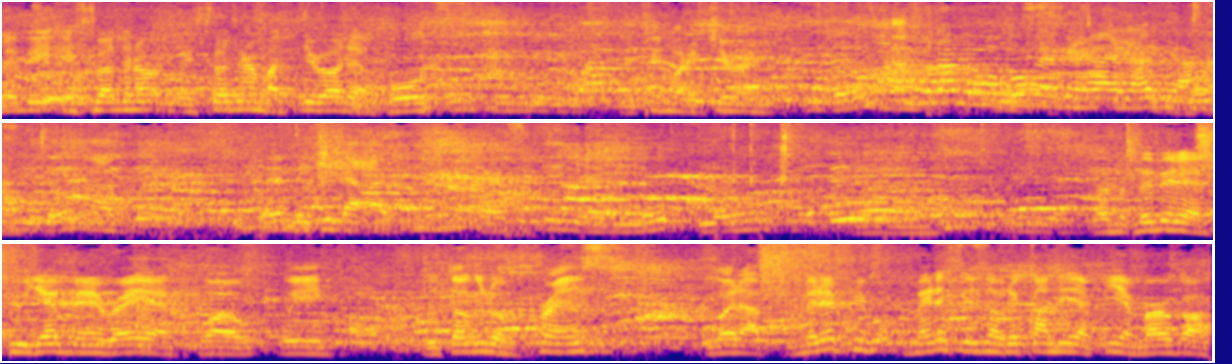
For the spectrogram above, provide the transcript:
Maybe instructional, instructional material that holds the thing for the children. We we then maybe there. Are a few young men right here. Well, we we talking to friends there are many people, many citizens of the country that in America.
